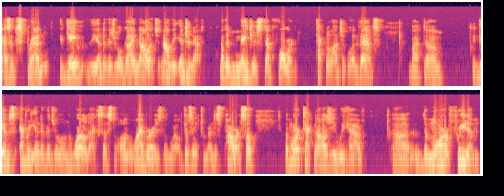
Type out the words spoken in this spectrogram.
as it spread, it gave the individual guy knowledge. And now the internet, another major step forward, technological advance. But um, it gives every individual in the world access to all the libraries of the world, it gives them tremendous power. So the more technology we have, uh, the more freedom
